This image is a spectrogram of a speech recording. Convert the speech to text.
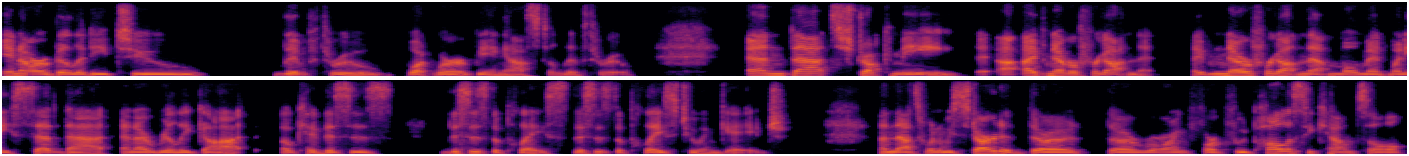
in our ability to live through what we're being asked to live through. And that struck me. I've never forgotten it. I've never forgotten that moment when he said that. And I really got, okay, this is this is the place. This is the place to engage. And that's when we started the, the Roaring Fork Food Policy Council.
